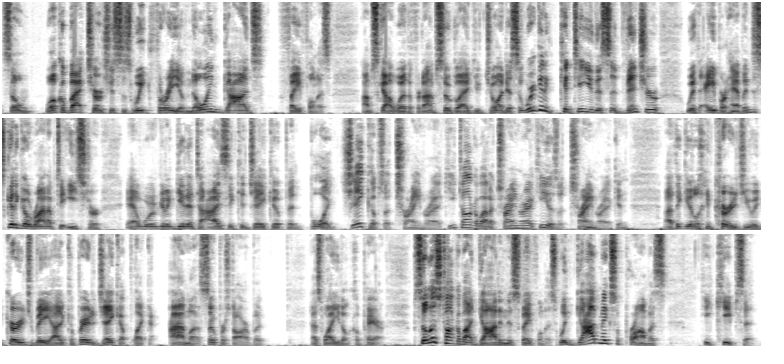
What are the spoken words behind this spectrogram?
So, welcome back, church. This is week three of Knowing God's Faithfulness. I'm Scott Weatherford. I'm so glad you joined us. And we're going to continue this adventure with Abraham. And it's going to go right up to Easter. And we're going to get into Isaac and Jacob. And boy, Jacob's a train wreck. You talk about a train wreck, he is a train wreck. And I think it'll encourage you, encourage me. I compare to Jacob like I'm a superstar, but that's why you don't compare. So let's talk about God and his faithfulness. When God makes a promise, he keeps it.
